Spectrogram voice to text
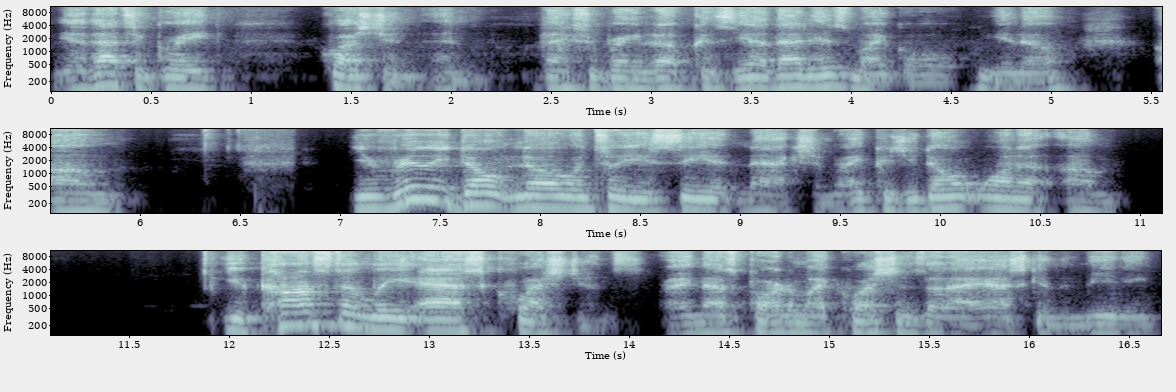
Yeah, that's a great question, and thanks for bringing it up because yeah, that is my goal. You know, um, you really don't know until you see it in action, right? Because you don't want to. Um, you constantly ask questions, right? And that's part of my questions that I ask in the meeting.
